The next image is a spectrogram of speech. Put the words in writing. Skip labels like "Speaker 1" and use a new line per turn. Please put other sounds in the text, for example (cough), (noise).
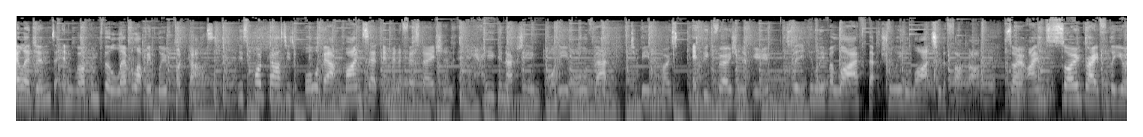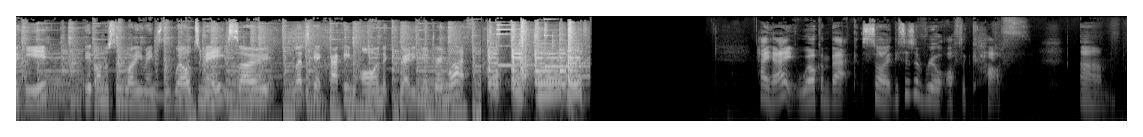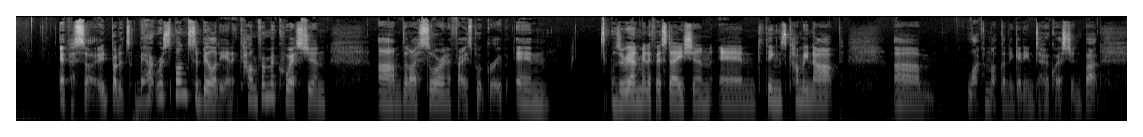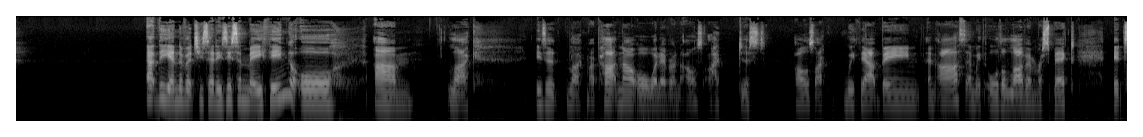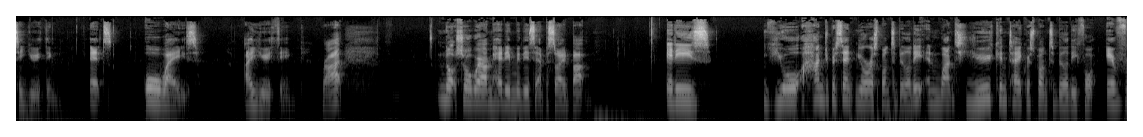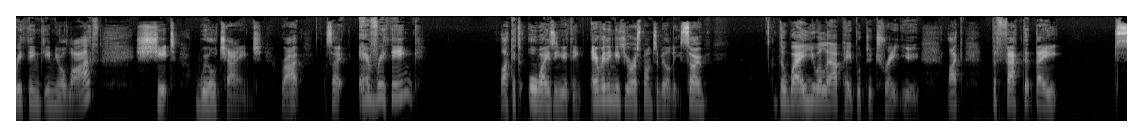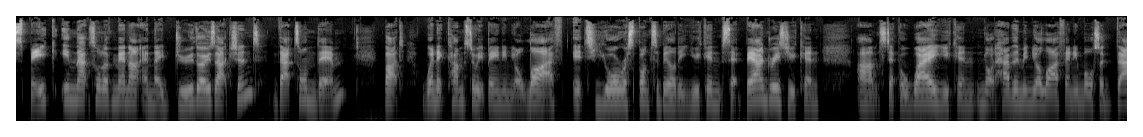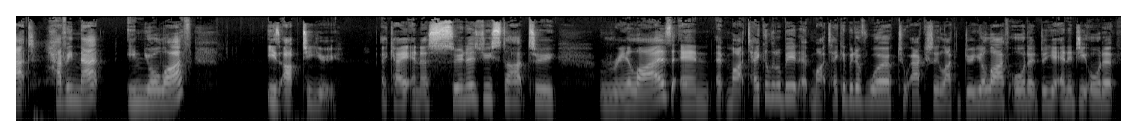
Hey, legends, and welcome to the Level Up with Lou podcast. This podcast is all about mindset and manifestation and how you can actually embody all of that to be the most epic version of you so that you can live a life that truly lights you the fuck up. So, I'm so grateful that you're here. It honestly bloody means the world to me. So, let's get cracking on creating your dream life. Hey, hey, welcome back. So, this is a real off the cuff um, episode, but it's about responsibility, and it come from a question um, that I saw in a Facebook group, and it was around manifestation and things coming up. Um, like I'm not going to get into her question, but at the end of it, she said, "Is this a me thing, or um, like, is it like my partner or whatever?" And I was, I just, I was like, without being an ass and with all the love and respect, it's a you thing it's always a you thing, right? Not sure where I'm heading with this episode, but it is your 100% your responsibility. And once you can take responsibility for everything in your life, shit will change, right? So everything, like it's always a you thing, everything is your responsibility. So the way you allow people to treat you, like the fact that they speak in that sort of manner and they do those actions, that's on them. But when it comes to it being in your life, it's your responsibility. You can set boundaries, you can um, step away, you can not have them in your life anymore. So, that having that in your life is up to you. Okay. And as soon as you start to realize, and it might take a little bit, it might take a bit of work to actually like do your life audit, do your energy audit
